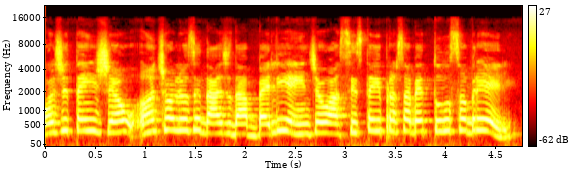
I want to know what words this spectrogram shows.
Hoje tem gel anti-oleosidade da Belly Angel, assista aí para saber tudo sobre ele.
